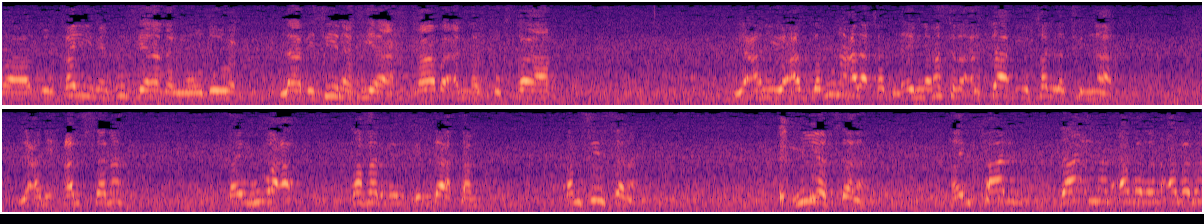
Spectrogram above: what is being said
وابن القيم يقول في هذا الموضوع لابثين فيها احقابا أن الكفار يعني يعذبون على قدر لأن مثلا الكافر يخلد في النار. يعني ألف سنة؟ طيب هو كفر بالله كم؟ خمسين سنة. مئة سنة. طيب خالد دائما ابدا ابدا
